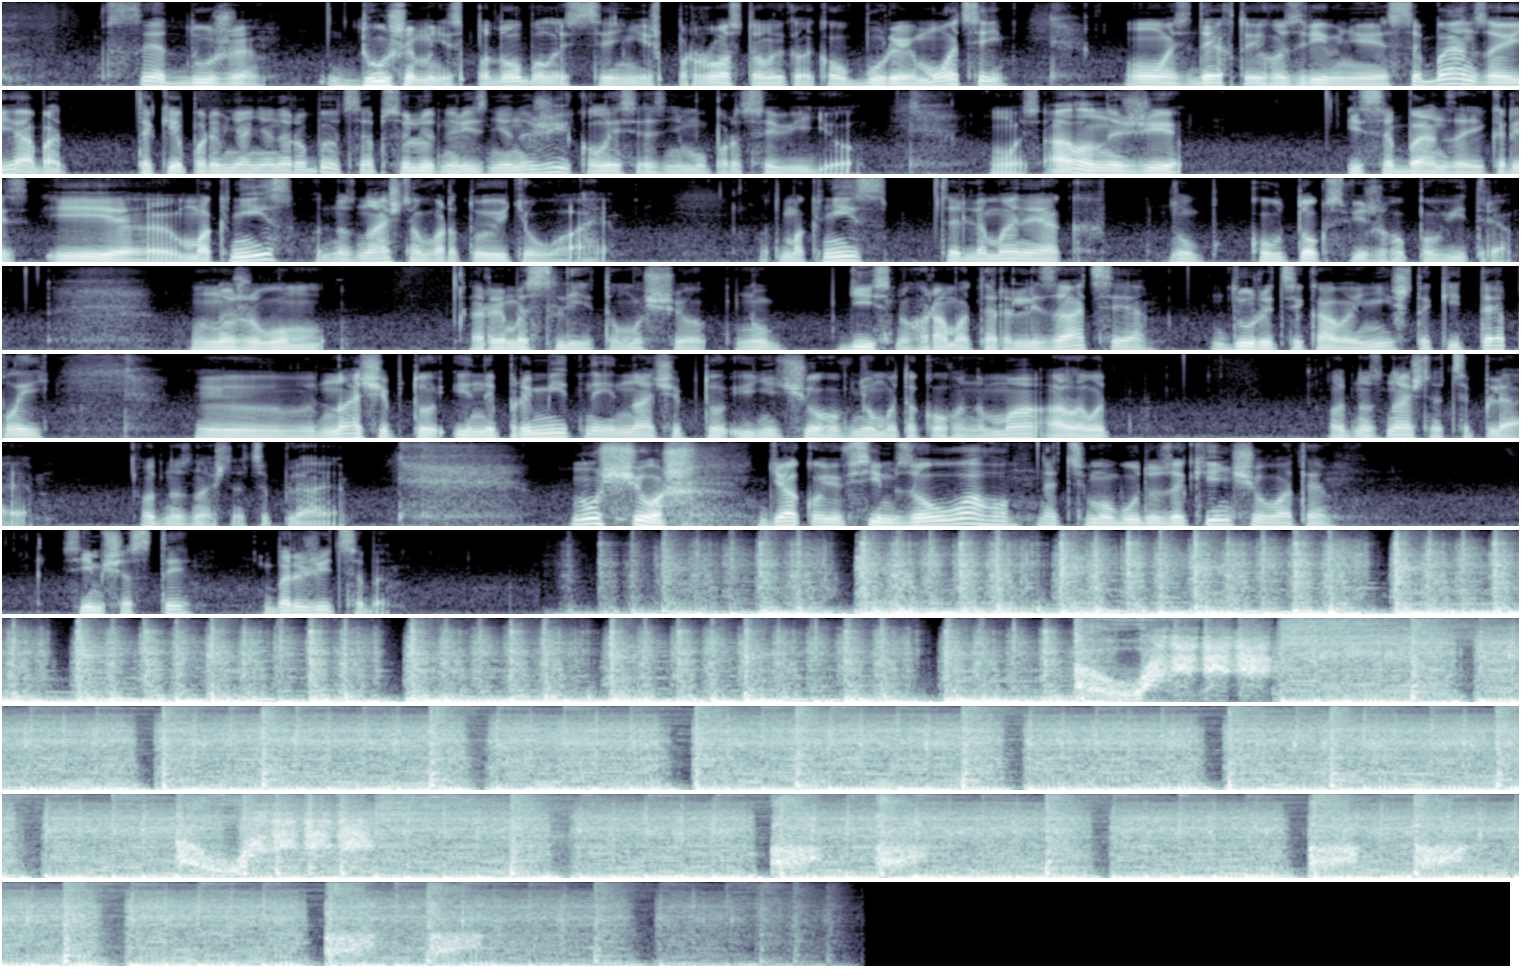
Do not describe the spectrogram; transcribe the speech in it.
все дуже, дуже мені сподобалось. Ніж просто викликав бурю емоцій. Ось дехто його зрівнює з Себензою. Я би таке порівняння не робив. Це абсолютно різні ножі. Колись я зніму про це відео. Ось, але ножі і Себенза, і Кріс, і е, Макніс однозначно вартують уваги. От Макніс це для мене як ну, ковток свіжого повітря у ножовому ремеслі, тому що ну, дійсно грамотна реалізація, дуже цікавий ніж, такий теплий, е, начебто і непримітний, начебто і нічого в ньому такого нема, але от однозначно цепляє. Однозначно цепляє. Ну що ж, дякую всім за увагу. На цьому буду закінчувати. Всім щасти, бережіть себе.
